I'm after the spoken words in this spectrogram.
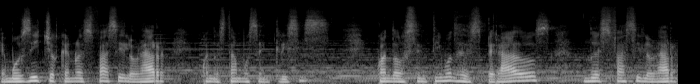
Hemos dicho que no es fácil orar cuando estamos en crisis. Cuando nos sentimos desesperados, no es fácil orar,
